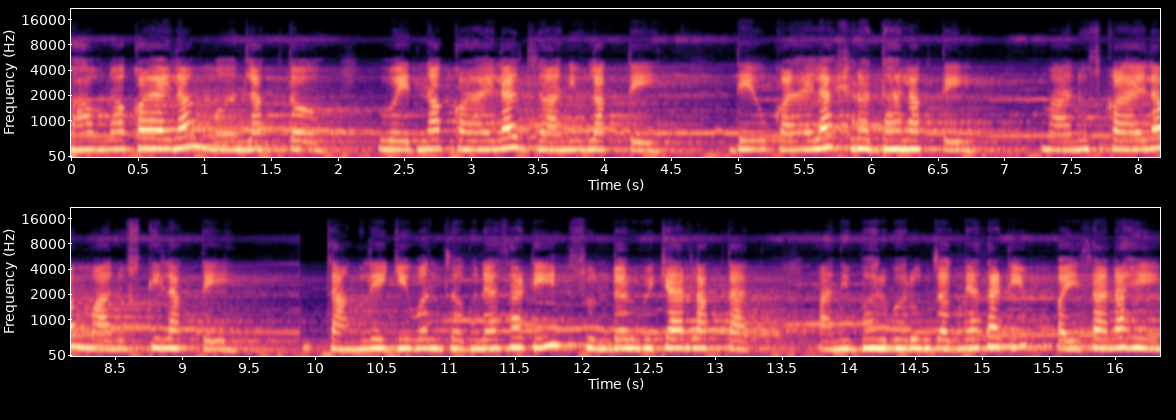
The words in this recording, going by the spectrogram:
भावना कळायला मन लागतं वेदना कळायला जाणीव लागते देव कळायला श्रद्धा लागते माणूस कळायला माणुसकी लागते. चांगले जीवन जगण्यासाठी सुंदर विचार लागतात. आणि भरभरून जगण्यासाठी पैसा नाही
